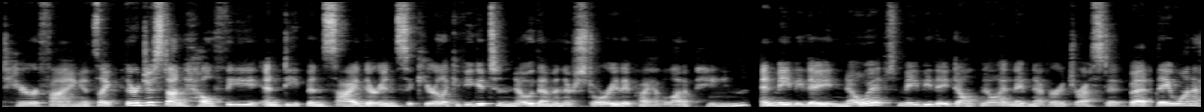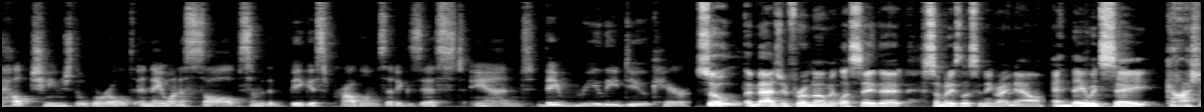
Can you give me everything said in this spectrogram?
terrifying, it's like they're just unhealthy and deep inside they're insecure. Like if you get to know them and their story, they probably have a lot of pain and maybe they know it, maybe they don't know it and they've never addressed it, but they want to help change the world and they want to solve some of the biggest problems that exist and they really do care. So imagine for a moment, let's say that somebody's listening right now and they would say, gosh,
